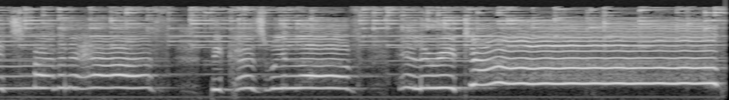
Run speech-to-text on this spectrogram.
It's five and a half because we love Hilary Duff.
